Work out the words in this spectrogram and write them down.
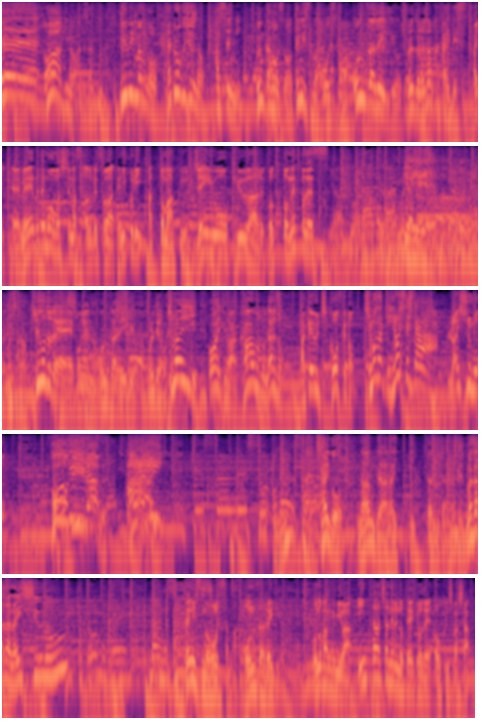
えー、おはがきの宛先郵便番号160の8000に文化放送テニスの王子様 on the radio それぞれの係です。はい、えーメールでもお待ちしてます。アドレスはテニプリアットマーク JOQR.net です。いやいやいやいや本当にありがとうございましたということで今夜の on the Radio はこれでおしまいお相手は川本なるぞ竹内康介と下崎宏でした来週も40ラブ荒い最後なんで荒いって言ったんだまさか来週のテニスの王子様 on the Radio。この番組はインターチャネルの提供でお送りしました。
